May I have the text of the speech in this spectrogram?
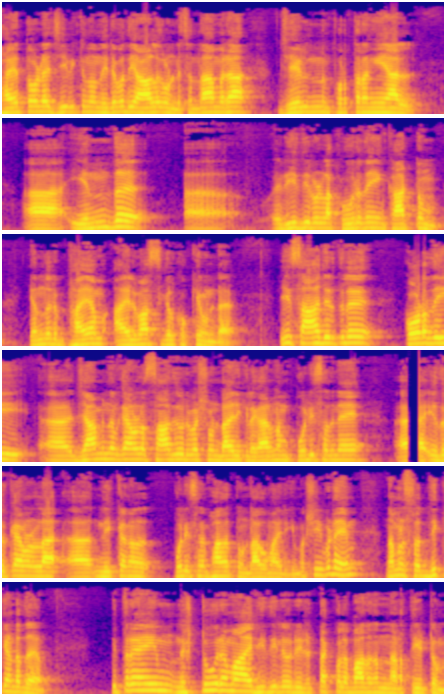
ഭയത്തോടെ ജീവിക്കുന്ന നിരവധി ആളുകളുണ്ട്. ചെന്താമര ജയിലിൽ നിന്നും പുറത്തിറങ്ങിയാൽ എന്ത് രീതിയിലുള്ള ക്രൂരതയും കാട്ടും എന്നൊരു ഭയം അയൽവാസികൾക്കൊക്കെ ഉണ്ട്. ഈ സാഹചര്യത്തിൽ കോടതി ജാമ്യം നൽകാനുള്ള സാധ്യത ഒരുപക്ഷെ ഉണ്ടായിരിക്കില്ല. കാരണം പോലീസ് അതിനെ എതിർക്കാനുള്ള നീക്കങ്ങൾ പോലീസിന്റെ ഭാഗത്ത് ഉണ്ടാകുമായിരിക്കും പക്ഷെ ഇവിടെ നമ്മൾ ശ്രദ്ധിക്കേണ്ടത് ഇത്രയും നിഷ്ഠൂരമായ രീതിയിൽ ഒരു ഇരട്ടക്കൊലപാതകം നടത്തിയിട്ടും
